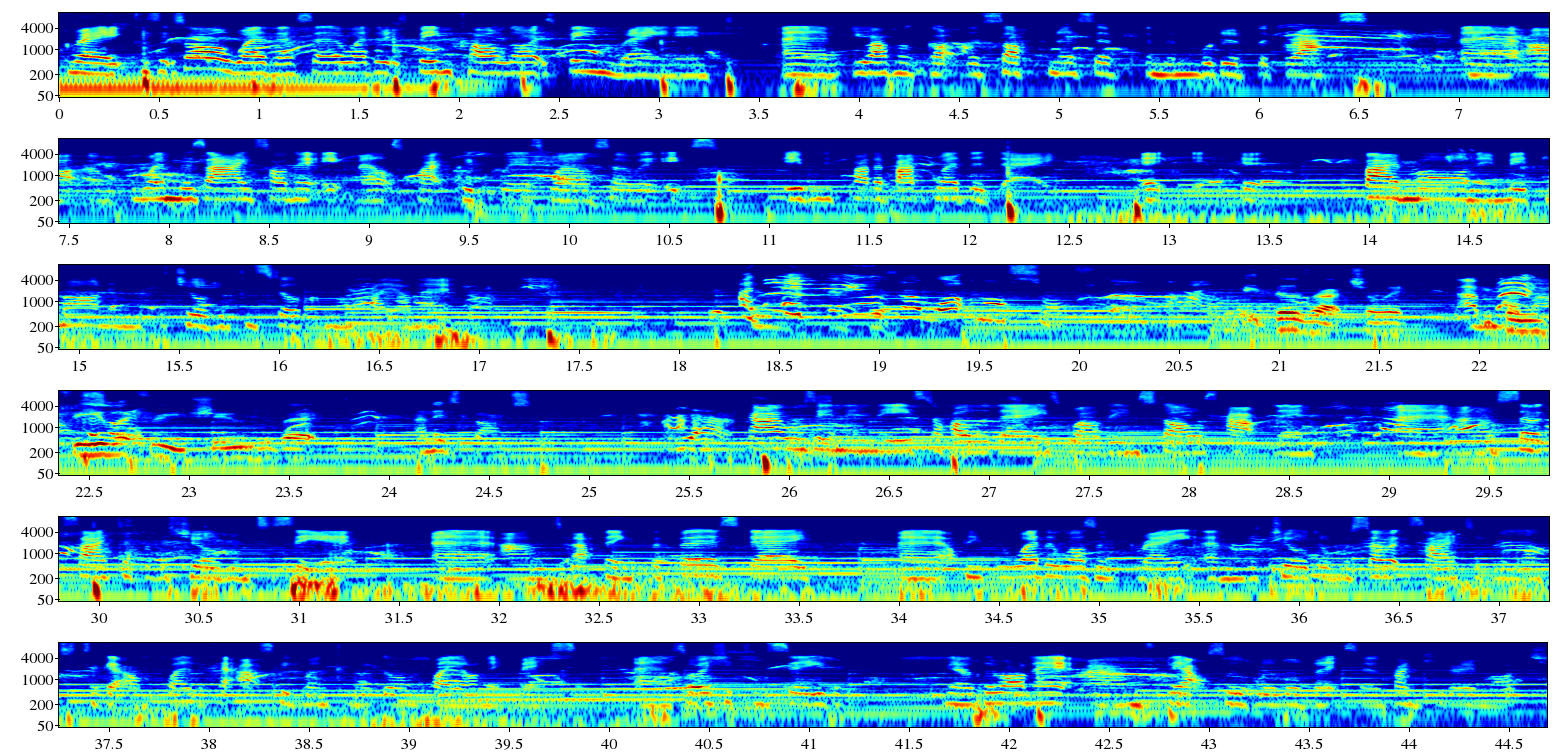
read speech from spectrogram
great because it's all weather. So whether it's been cold or it's been raining, um, you haven't got the softness of and the mud of the grass. Uh, or, when there's ice on it, it melts quite quickly as well. So it, it's even if you've had a bad weather day, it, it, it by morning, mid morning, the children can still come and play on it. And it feels a lot more soft. It does actually. Um, You can feel it through your shoes a bit. And it's bouncy. Yeah. I was in in the Easter holidays while the install was happening, uh, and I was so excited for the children to see it. Uh, and I think the first day, uh, I think the weather wasn't great, and the children were so excited and wanted to get on play. They kept asking, "When can we go and play on it, Miss?" Uh, so as you can see, you know they're on it and they absolutely love it. So thank you very much.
